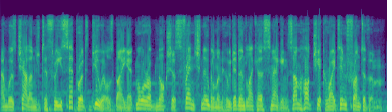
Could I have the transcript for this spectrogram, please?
and was challenged to three separate duels by yet more obnoxious French noblemen who didn't like her snagging some hot chick right in front of them.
